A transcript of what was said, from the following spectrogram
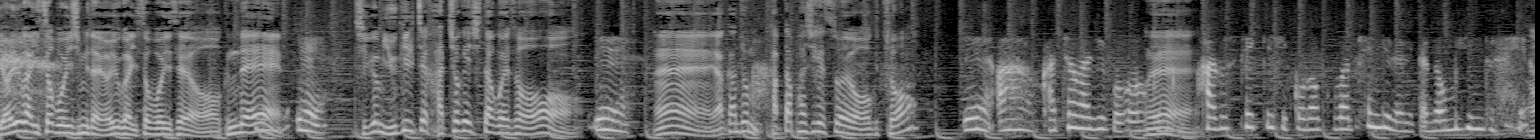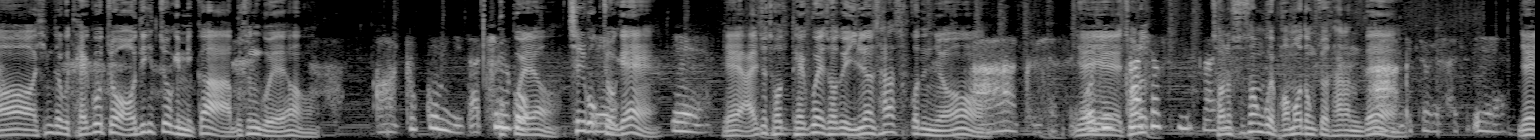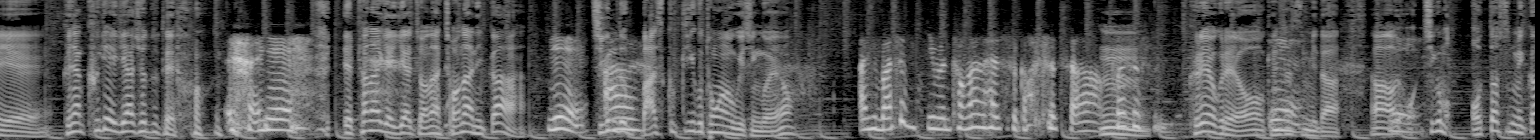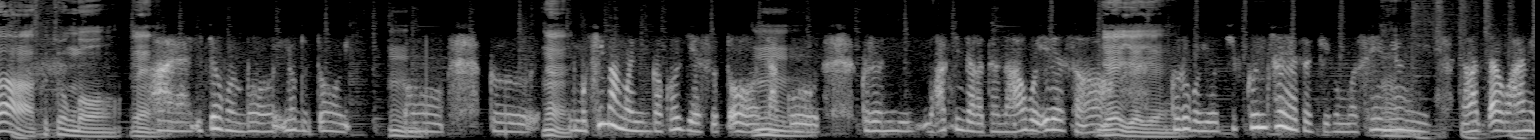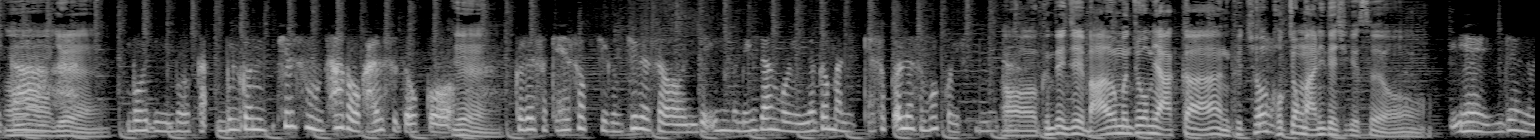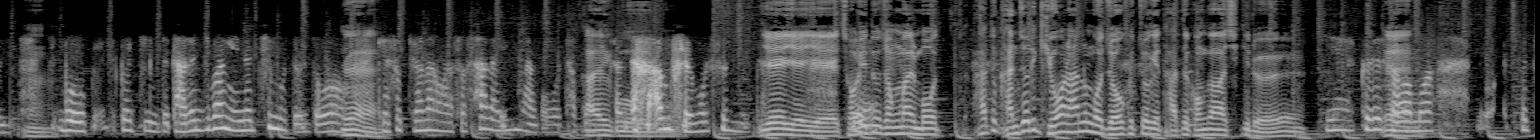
여유가 있어 보이십니다. 여유가 있어 보이세요. 근데 예. 지금 6일째 갇혀 계시다고 해서 예. 예, 약간 좀 답답하시겠어요. 그렇죠? 예, 아, 갇혀가지고 네. 하루 세 끼씩 꼬박꼬박 챙기려니까 너무 힘드네요. 어, 힘들고 대구 쪽 어디 쪽입니까? 무슨 구예요? 아, 북구입니다. 칠곡. 북구예요. 칠곡 예. 쪽에. 예. 예, 알죠. 저도 대구에 저도 1년 살았었거든요. 아, 그러셨어요. 예, 예. 사셨습니까? 저는 수성구에 범어동 쪽 살았는데. 아, 그쪽에 사셨. 예. 예, 예. 그냥 크게 얘기하셔도 돼요. 예. 예, 편하게 얘기하 전화 전화니까. 예. 지금도 아 마스크 끼고 통화하고 계신 거예요? 아니 마스크 끼면 통화를 할 수가 없어서 음, 벗었습니다. 그래요, 그래요. 괜찮습니다. 네. 아, 네. 어, 지금 어떻습니까? 그쪽 뭐 예. 아 이쪽은 뭐 여기 또 음. 어, 그, 네. 뭐, 희망원인가 거기에서 또 음. 자꾸 그런 뭐 확진자가 더 나오고 이래서. 예, 예, 예. 그리고 요 집 근처에서 지금 뭐 세 명이 어. 나왔다고 하니까. 어, 예. 뭐, 뭐, 가, 물건 필수품 사러 갈 수도 없고. 예. 그래서 계속 지금 집에서 이제 있는 냉장고에 있는 것만 계속 꺼내서 먹고 있습니다. 어, 근데 이제 마음은 좀 약간, 그쵸? 네. 걱정 많이 되시겠어요. 예, 이제는 음. 뭐, 그, 이제 다른 지방에 있는 친구들도 예. 계속 전화 와서 살아 있냐고 자꾸 안부를 묻습니다. 예, 예, 예. 저희도 예. 정말 뭐 하도 간절히 기원하는 거죠. 그쪽에 다들 건강하시기를. 예, 그래서 예. 뭐, 뭐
